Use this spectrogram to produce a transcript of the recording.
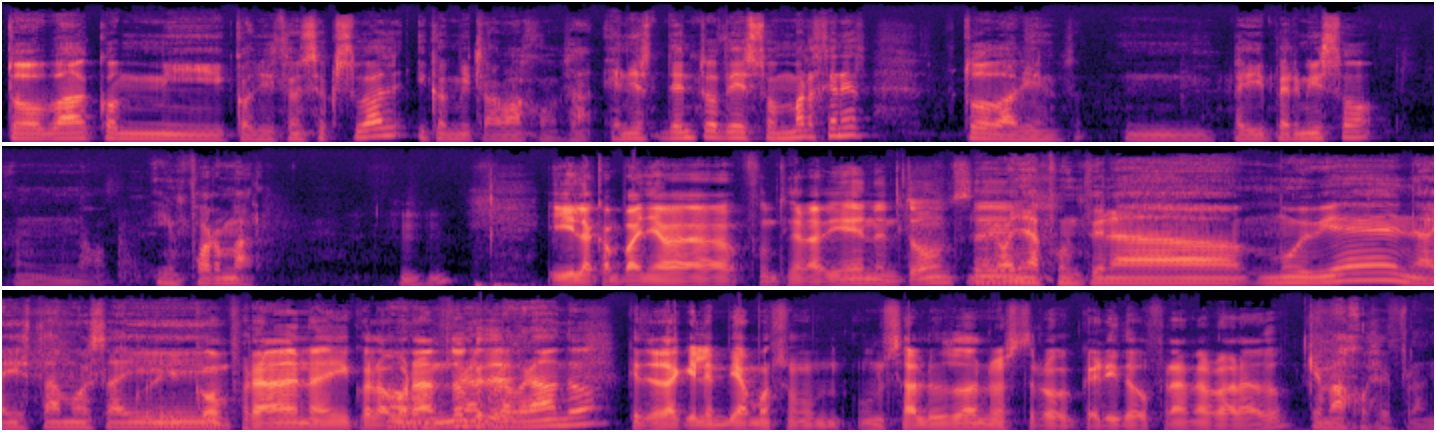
todo va con mi condición sexual y con mi trabajo. O sea, en dentro de esos márgenes, todo va bien. Mm, pedir permiso, no. Informar. ¿Y la campaña funciona bien entonces? La campaña funciona muy bien, ahí estamos ahí. Con Fran, ahí colaborando. que, colaborando. que desde aquí le enviamos un, un, saludo a nuestro querido Fran Alvarado. Qué majo es Fran.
